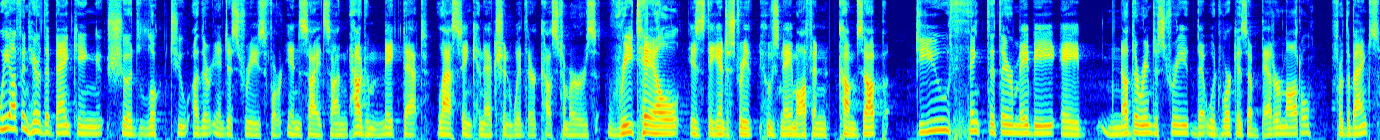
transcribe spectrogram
We often hear that banking should look to other industries for insights on how to make that lasting connection with their customers. Retail is the industry whose name often comes up. Do you think that there may be a, another industry that would work as a better model for the banks?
